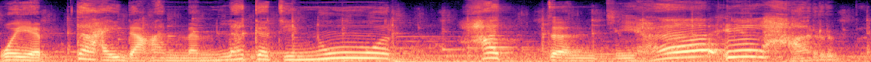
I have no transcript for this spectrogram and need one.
ويبتعد عن مملكة النور حتى انتهاء الحرب.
